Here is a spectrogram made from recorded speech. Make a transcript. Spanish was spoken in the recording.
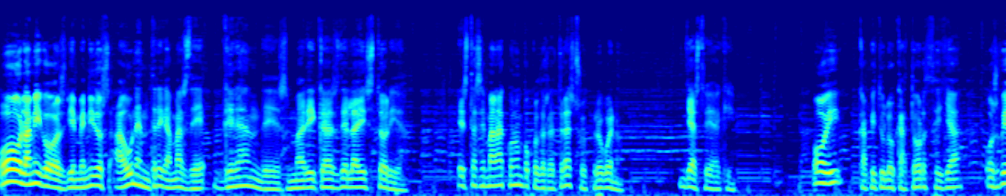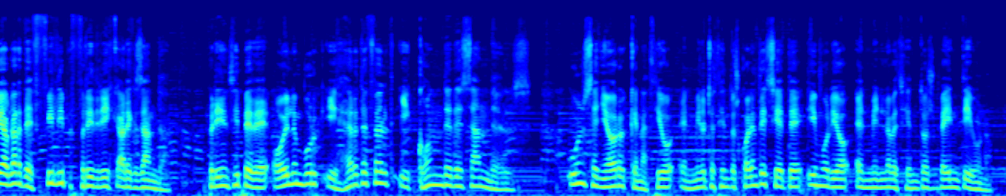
Hola amigos, bienvenidos a una entrega más de Grandes Maricas de la Historia. Esta semana con un poco de retraso, pero bueno, ya estoy aquí. Hoy, capítulo 14 ya, os voy a hablar de Philip Friedrich Alexander, príncipe de Eulenburg y Herdefeld y conde de Sandels, un señor que nació en 1847 y murió en 1921.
